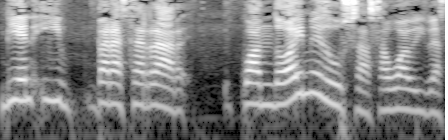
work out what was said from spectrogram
Bien, y para cerrar, cuando hay medusas aguavivas,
